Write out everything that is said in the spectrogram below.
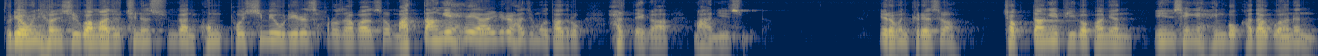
두려운 현실과 마주치는 순간 공포심이 우리를 사로잡아서 마땅히 해야 할 일을 하지 못하도록 할 때가 많이 있습니다. 여러분, 그래서 적당히 비겁하면 인생이 행복하다고 하는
